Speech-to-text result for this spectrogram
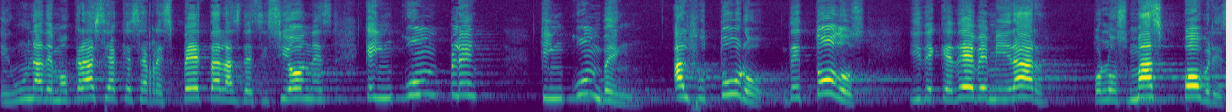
en una democracia que se respeta las decisiones que incumplen, que incumben al futuro de todos y de que debe mirar por los más pobres,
